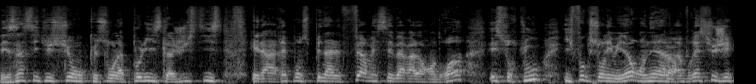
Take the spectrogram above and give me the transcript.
les institutions que sont la police, la justice et la réponse pénale ferme et sévère à leur endroit. Et surtout, il faut que sur les mineurs, on ait un, un vrai sujet.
